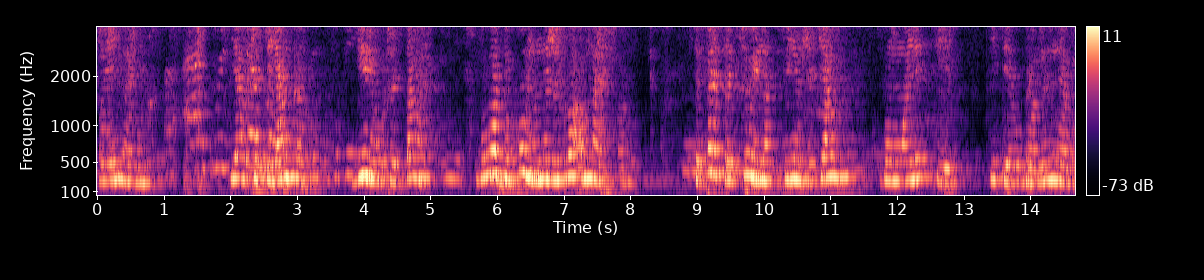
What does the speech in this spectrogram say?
Твоє імення. Я християнка, вірю у Христа, була духовно не жива, а мертва. Тепер працюю над своїм життям, бо моя ціль йти у брами в небо.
